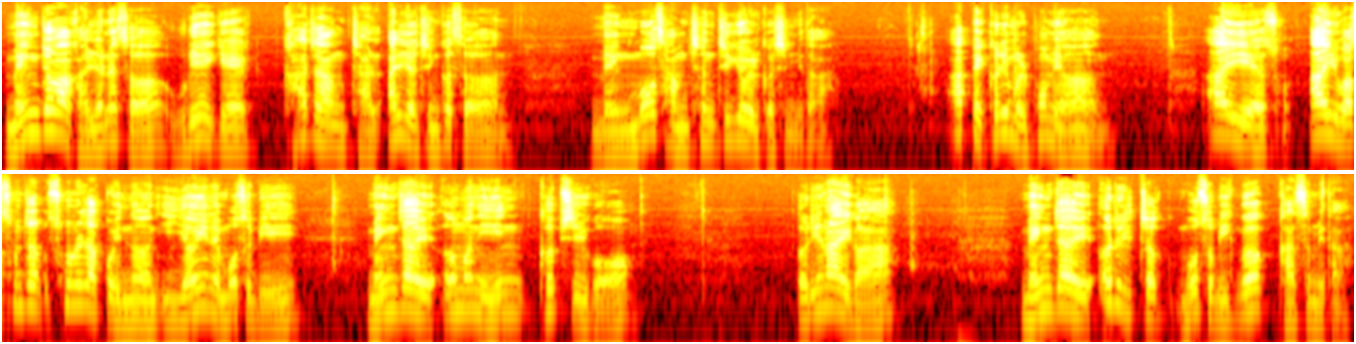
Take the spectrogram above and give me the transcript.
맹자와 관련해서 우리에게 가장 잘 알려진 것은 맹모 삼천지교일 것입니다. 앞에 그림을 보면 아이의 손, 아이와 손잡, 손을 잡고 있는 이 여인의 모습이 맹자의 어머니인 급시이고 어린아이가 맹자의 어릴 적 모습인 것 같습니다.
